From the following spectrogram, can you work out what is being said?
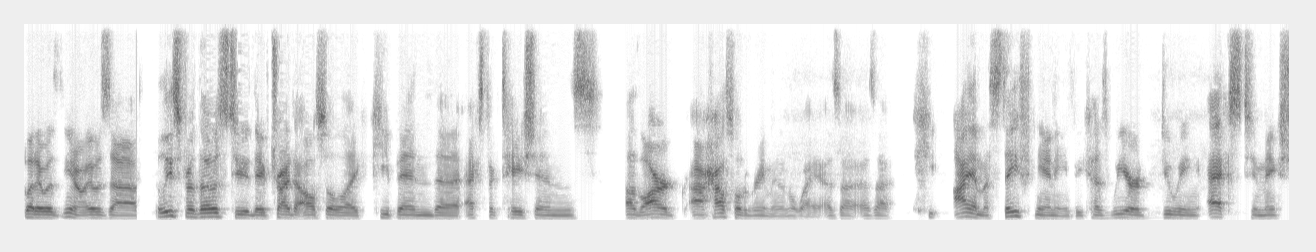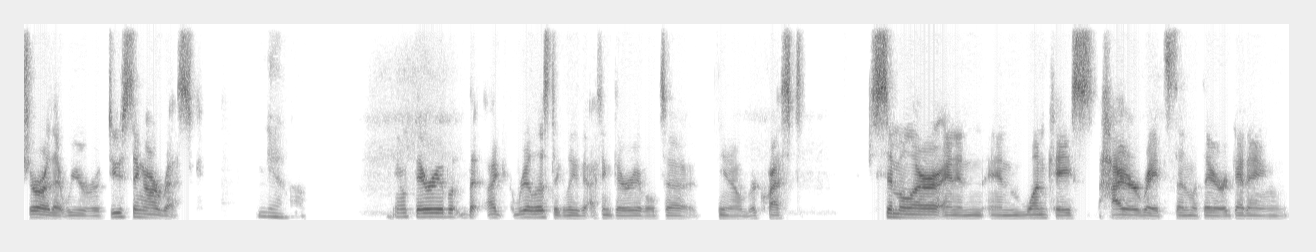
but it was you know it was uh at least for those two they've tried to also like keep in the expectations of our our household agreement in a way as a as a he, I am a safe nanny because we are doing X to make sure that we are reducing our risk. Yeah. You know, they were able, but like realistically, I think they were able to, you know, request similar and in, in one case higher rates than what they were getting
